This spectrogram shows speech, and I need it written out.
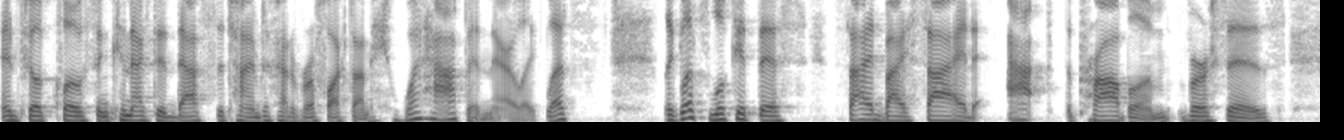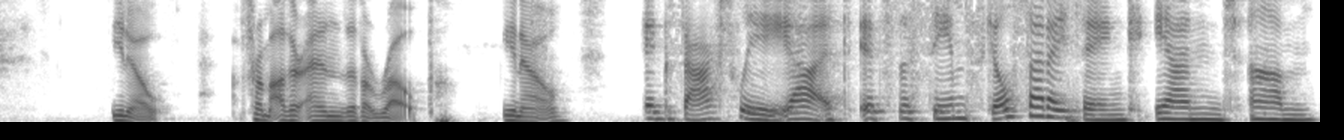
and feel close and connected that's the time to kind of reflect on hey, what happened there? Like let's like let's look at this side by side at the problem versus you know from other ends of a rope you know exactly yeah it's it's the same skill set i think and um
